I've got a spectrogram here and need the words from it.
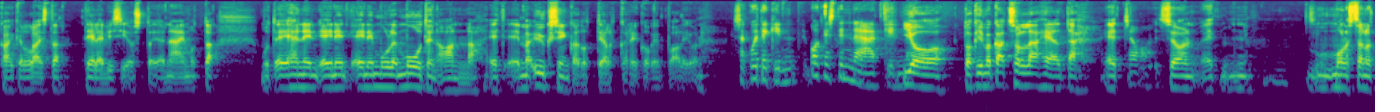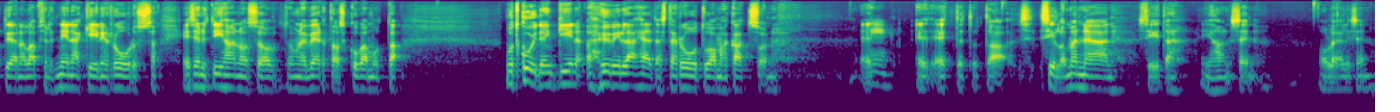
kaikenlaista televisiosta ja näin, mutta, mutta eihän ne, ei, ne, ei ne mulle muuten anna, että en mä yksin katso telkkari kovin paljon. Sä kuitenkin oikeasti näetkin ne. Joo, toki mä katson läheltä, että se on, että mulle sanottiin aina lapsille, että nenä kiinni ruudussa. Ei se nyt ihan ole, se on vertauskuva, mutta, mutta kuitenkin hyvin läheltä sitä ruutua mä katson. Et, niin. et, että tota, silloin mä näen siitä ihan sen oleellisen.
